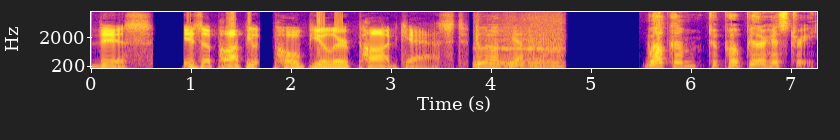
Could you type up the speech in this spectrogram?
This is a popular popular podcast. Do not be afraid. Welcome to Popeular History,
